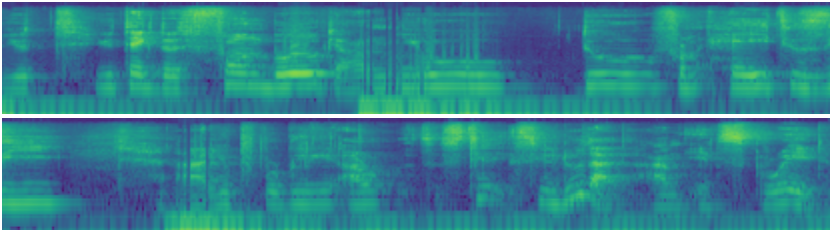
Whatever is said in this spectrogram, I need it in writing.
You t- you take the phone book and you do from A to Z. Uh, you probably are still still do that, and it's great.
